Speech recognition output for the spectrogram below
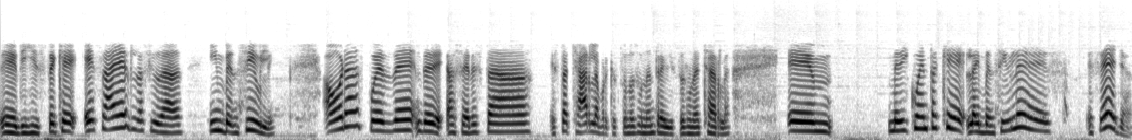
Eh, dijiste que esa es la ciudad invencible. Ahora, después de, de hacer esta, esta charla, porque esto no es una entrevista, es una charla, eh, me di cuenta que la invencible es, es ella,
